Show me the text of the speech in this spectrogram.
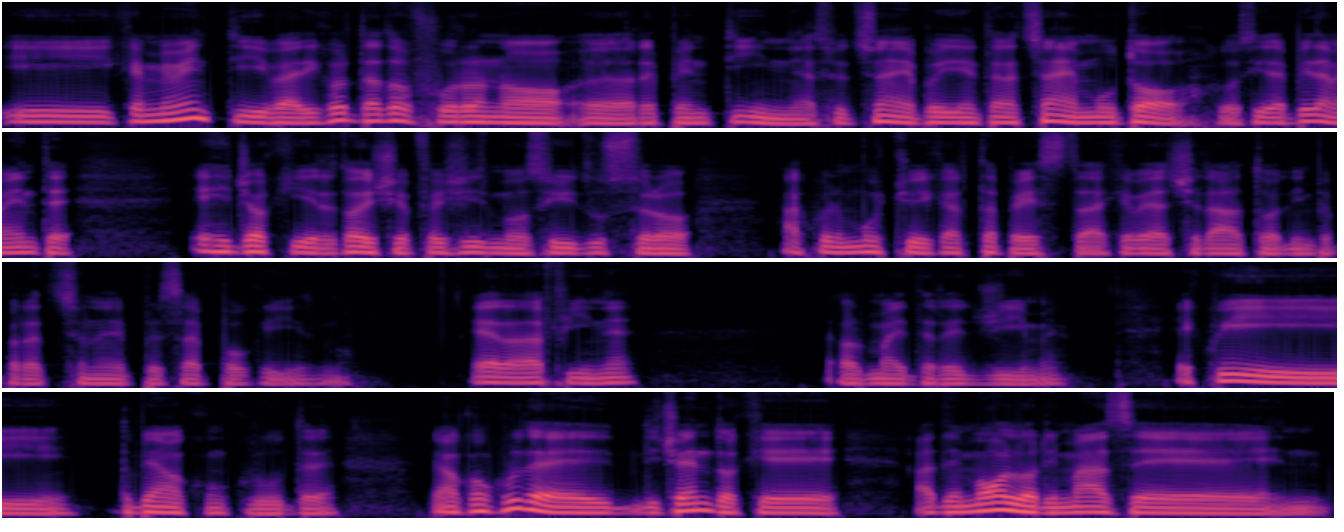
I cambiamenti, va ricordato, furono eh, repentini, la situazione politica internazionale mutò così rapidamente e i giochi retorici del fascismo si ridussero a quel mucchio di cartapesta che aveva celato l'impreparazione del presapochismo. Era la fine ormai del regime. E qui dobbiamo concludere. Dobbiamo concludere dicendo che A De Mollo rimase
